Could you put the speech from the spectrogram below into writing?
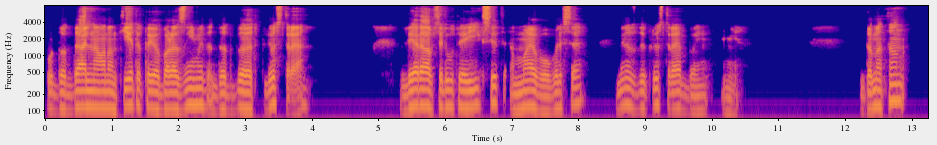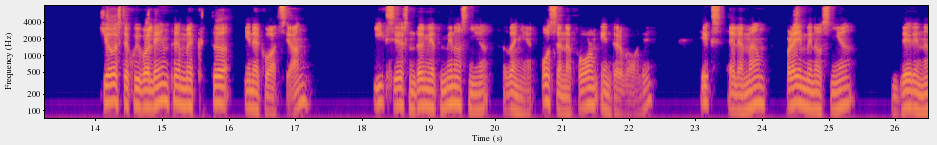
kur do të dalë në anën tjetër të jobarazimit do të bëhet plus 3, vlera absolute e x-it më e vogël se minus 2 plus 3 bëjnë 1. Domethënë, Kjo është ekuivalente me këtë inekuacion, x-i është ndërmjet minus një dhe një, ose në formë intervali, x element prej minus një deri në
